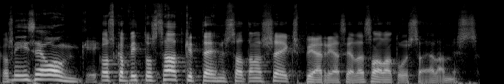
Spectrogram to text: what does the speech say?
Koska, niin se onkin. Koska vittu, sä ootkin tehnyt saatana Shakespearea siellä salatuissa elämissä.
